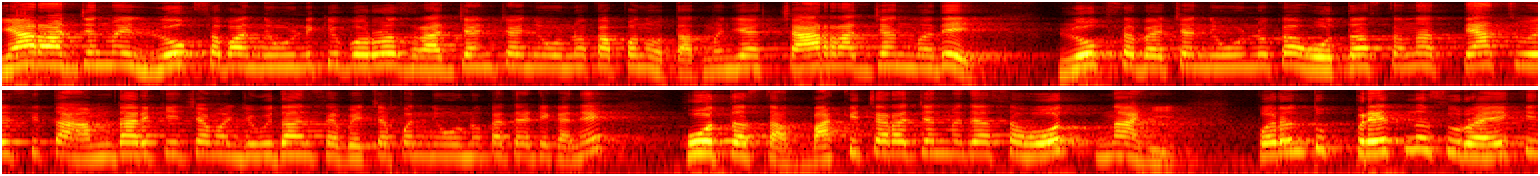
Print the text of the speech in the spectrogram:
या राज्यांमध्ये लोकसभा निवडणुकीबरोबरच राज्यांच्या निवडणुका पण होतात. म्हणजे या चार राज्यांमध्ये लोकसभेच्या निवडणुका होत असताना त्याच वेळेस तिथं आमदारकीच्या म्हणजे विधानसभेच्या पण निवडणुका त्या ठिकाणी होत असतात. बाकीच्या राज्यांमध्ये असं होत नाही. परंतु प्रयत्न सुरू आहे की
